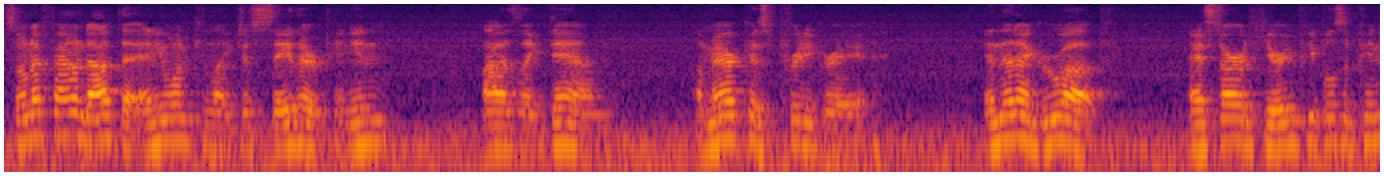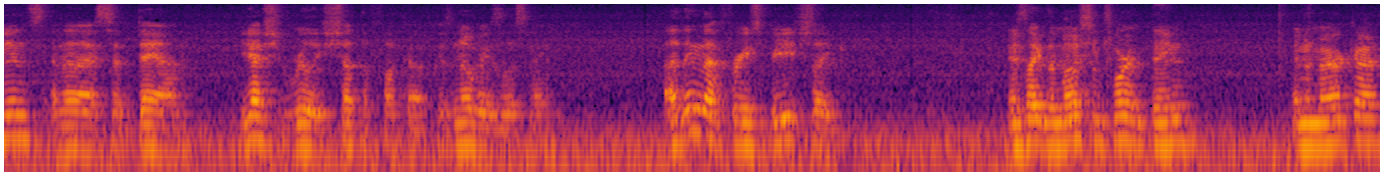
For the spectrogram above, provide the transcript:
So when I found out that anyone can like just say their opinion, I was like, damn, America's pretty great. And then I grew up and I started hearing people's opinions and then I said, damn, you guys should really shut the fuck up because nobody's listening. I think that free speech, like, it's like the most important thing in America,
